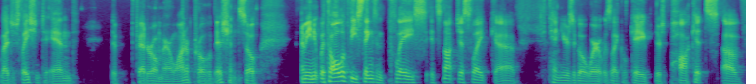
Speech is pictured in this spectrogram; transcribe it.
legislation to end the federal marijuana prohibition. So, I mean, with all of these things in place, it's not just like uh, 10 years ago where it was like, okay, there's pockets of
